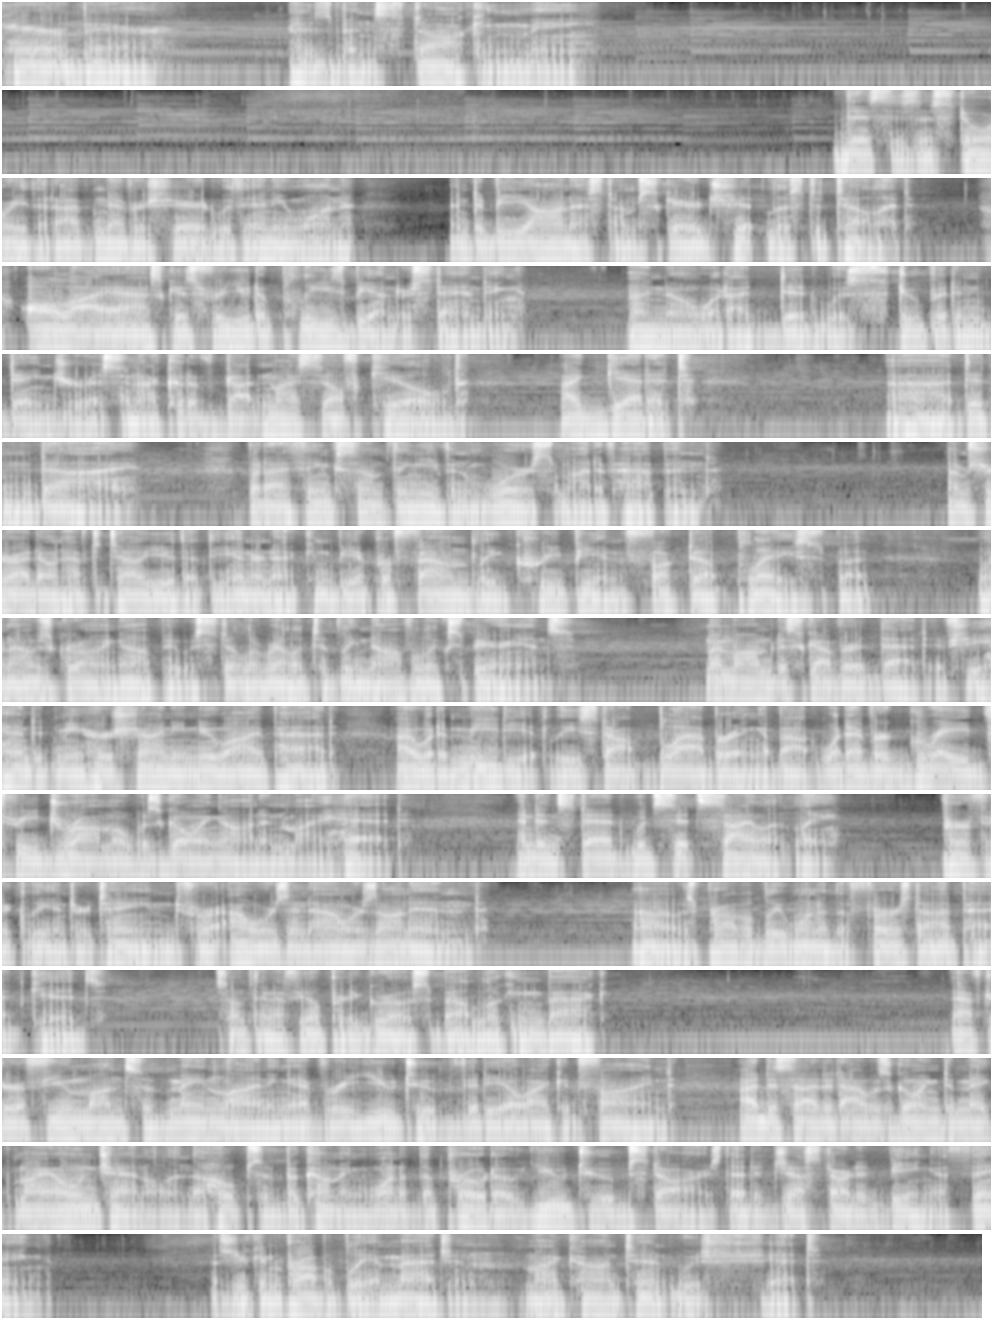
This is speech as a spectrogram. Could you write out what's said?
Care Bear has been stalking me. This is a story that I've never shared with anyone, and to be honest, I'm scared shitless to tell it. All I ask is for you to please be understanding. I know what I did was stupid and dangerous, and I could have gotten myself killed. I get it. I didn't die, but I think something even worse might have happened. I'm sure I don't have to tell you that the internet can be a profoundly creepy and fucked up place, but when I was growing up, it was still a relatively novel experience. My mom discovered that if she handed me her shiny new iPad, I would immediately stop blabbering about whatever grade 3 drama was going on in my head, and instead would sit silently, perfectly entertained for hours and hours on end. Uh, I was probably one of the first iPad kids, something I feel pretty gross about looking back. After a few months of mainlining every YouTube video I could find, I decided I was going to make my own channel in the hopes of becoming one of the proto YouTube stars that had just started being a thing. As you can probably imagine, my content was shit.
